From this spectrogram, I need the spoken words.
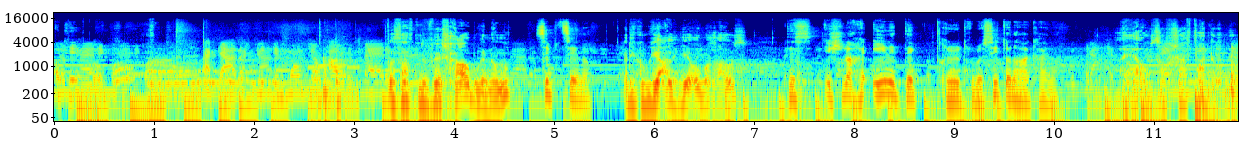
Okay. Was hast du für Schraube genommen? 17er. Die gucken ja alle hier oben raus. Das ist nachher eh nicht Deck drüber, drüber. Sieht doch nachher keiner. Na ja, so schafft man doch nicht.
